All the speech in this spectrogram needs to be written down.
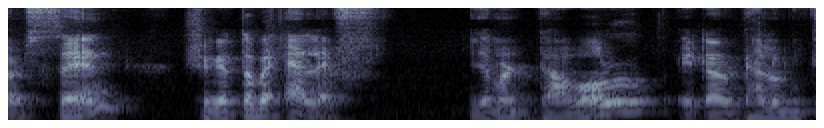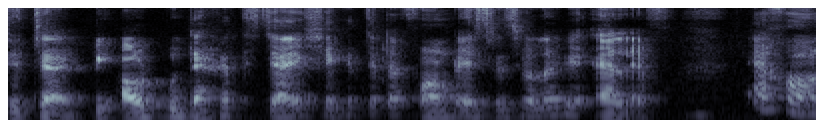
পার্সেন্ট সেক্ষেত্রে হবে এলএফ যদি আমরা ডাবল এটার ভ্যালু নিতে চাই আউটপুট দেখাতে চাই, সেক্ষেত্রে এটা ফর্মটা স্পেসিফাই লাগে এলএফ এখন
